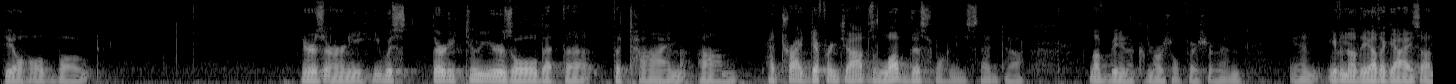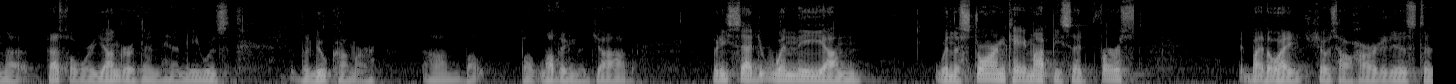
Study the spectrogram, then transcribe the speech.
steel-hulled boat. Here's Ernie. He was 32 years old at the, the time. Um, had tried different jobs, loved this one. He said, uh, loved being a commercial fisherman. And even though the other guys on the vessel were younger than him, he was the newcomer, um, but, but loving the job. But he said when the, um, when the storm came up, he said, first, by the way, shows how hard it is to,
